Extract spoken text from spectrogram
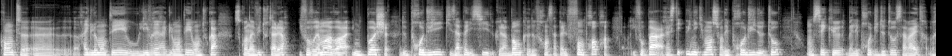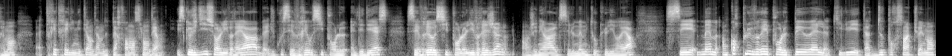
comptes euh, réglementés ou livrets réglementés, ou en tout cas ce qu'on a vu tout à l'heure. Il faut vraiment avoir une poche de produits qu'ils appellent ici, que la Banque de France appelle fonds propres. Il ne faut pas rester uniquement sur des produits de taux. On sait que ben, les produits de taux, ça va être vraiment euh, très très limité en termes de performance long terme. Et ce que je dis sur le livret A, ben, du coup c'est vrai aussi pour le LDDS, c'est vrai aussi pour le livret jeune. En général, c'est le même taux que le livret A. C'est même encore plus vrai pour le PEL qui lui est à 2% actuellement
